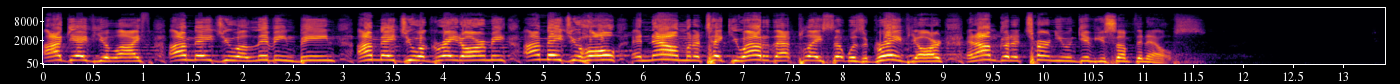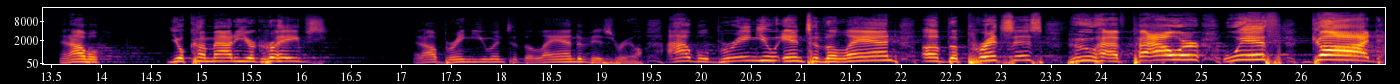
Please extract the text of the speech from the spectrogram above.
I gave you life. I made you a living being. I made you a great army. I made you whole. And now I'm going to take you out of that place that was a graveyard, and I'm going to turn you and give you something else. And I will, you'll come out of your graves and I'll bring you into the land of Israel. I will bring you into the land of the princes who have power with God.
